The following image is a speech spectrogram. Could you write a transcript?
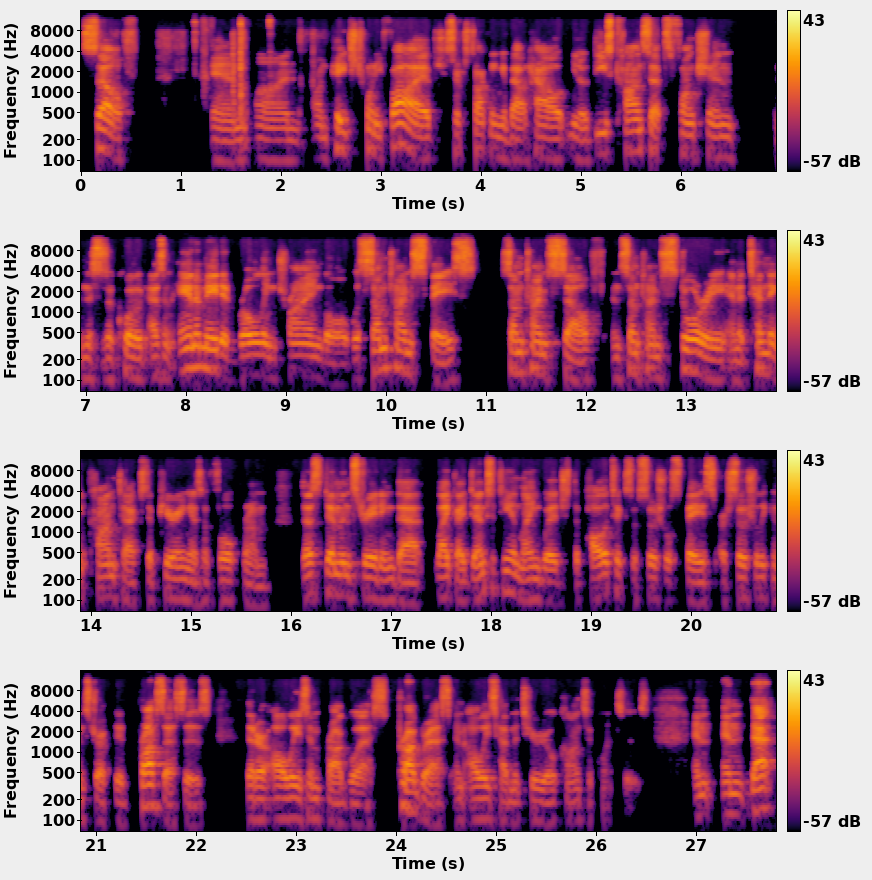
self. And on, on page 25, she starts talking about how you know these concepts function and this is a quote, as an animated rolling triangle with sometimes space, sometimes self, and sometimes story and attendant context appearing as a fulcrum. Thus demonstrating that, like identity and language, the politics of social space are socially constructed processes that are always in progress, progress and always have material consequences. And, and that,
